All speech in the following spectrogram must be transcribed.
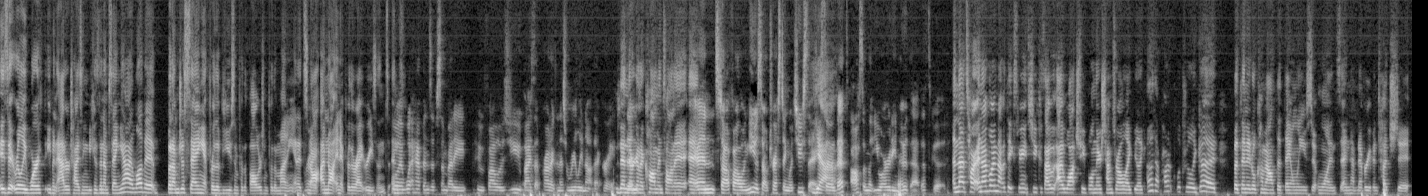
is it really worth even advertising? Because then I'm saying, "Yeah, I love it," but I'm just saying it for the views and for the followers and for the money, and it's Right. not. I'm not in it for the right reasons. And well, and what happens if somebody who follows you buys that product and it's really not that great? then they're going to comment on it and and stop following you and stop trusting what you say. Yeah. So that's awesome that you already know that. That's good. and that's hard and i've learned that with the experience too because I, I watch people and there's times where i'll like be like oh that product looks really good but then it'll come out that they only used it once and have never even touched it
